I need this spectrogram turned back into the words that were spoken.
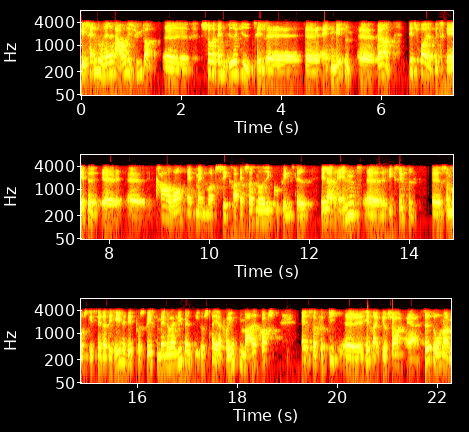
hvis han nu havde en arvelig sygdom, øh, så var den videregivet til øh, 18-19 øh, børn. Det tror jeg vil skabe øh, øh, krav om, at man måtte sikre, at sådan noget ikke kunne finde sted. Eller et andet øh, eksempel, øh, som måske sætter det hele lidt på spidsen, men jo alligevel illustrerer pointen meget godt. Altså fordi øh, Henrik jo så er sæddonoren,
